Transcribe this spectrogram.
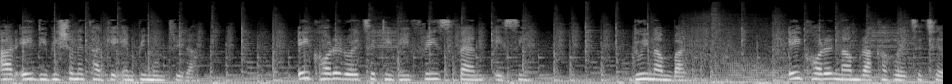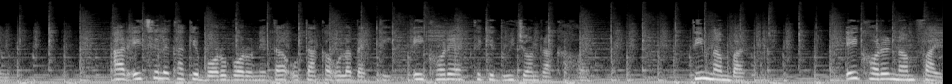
আর এই ডিভিশনে থাকে এমপি মন্ত্রীরা। এই ঘরে রয়েছে টিভি, ফ্রিজ, ফ্যান, এসি। দুই নাম্বার, এই ঘরের নাম রাখা হয়েছে ছেলে। আর এই ছেলে থাকে বড় বড় নেতা ও টাকাওয়ালা ব্যক্তি। এই ঘরে এক থেকে দুই জন রাখা হয়। তিন নাম্বার, এই ঘরের নাম ফাইল।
